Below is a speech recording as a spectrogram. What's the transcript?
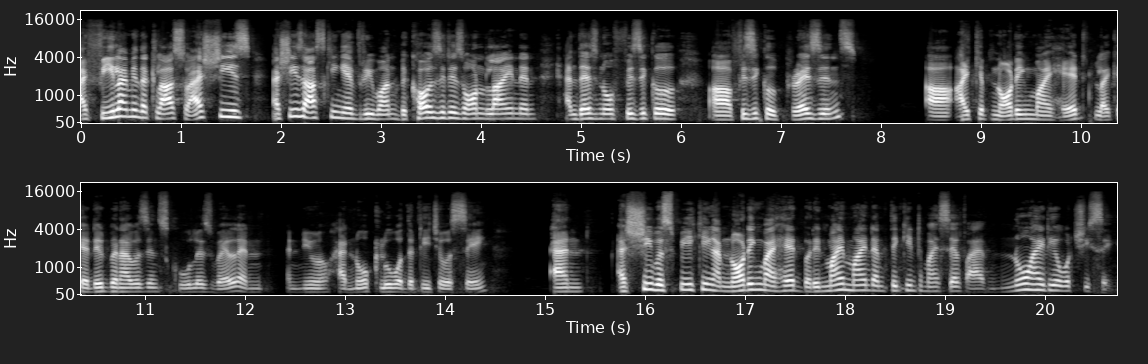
I feel I'm in the class. So as she's as she's asking everyone, because it is online and and there's no physical uh, physical presence, uh, I kept nodding my head like I did when I was in school as well, and and knew had no clue what the teacher was saying. And as she was speaking, I'm nodding my head, but in my mind, I'm thinking to myself, I have no idea what she's saying.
